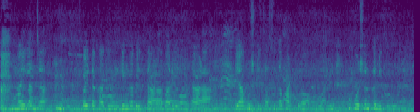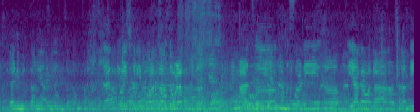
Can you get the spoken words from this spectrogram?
महिलांच्या बैठका घेऊन लिंगभेद टाळा बालविवाह टाळा या गोष्टीचा सुद्धा पाठपुरावा करू आणि कुपोषण कमी करू. या निमित्ताने आम्ही आमचं काम चांगलं वैशाली पवार गाव जवळा खुर्द आज अ, खामसवाडी या गावाला सरांनी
